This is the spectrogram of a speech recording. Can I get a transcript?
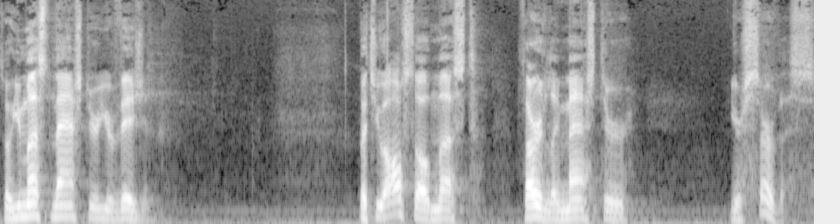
So you must master your vision. But you also must, thirdly, master your service.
